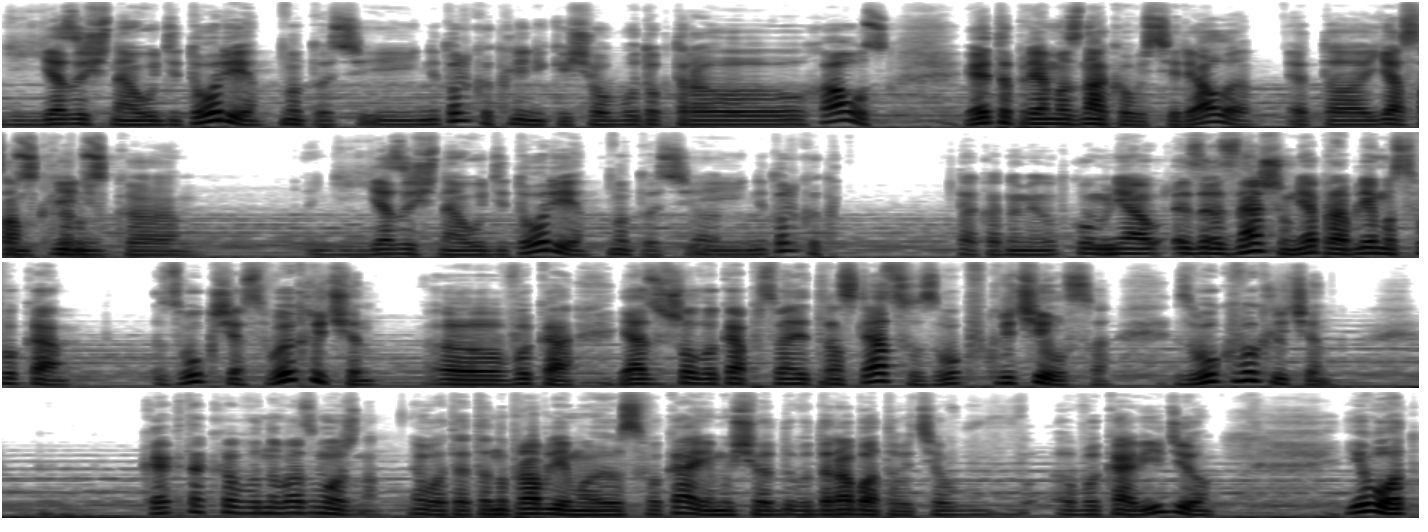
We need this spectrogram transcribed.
язычной аудитории, ну, то есть и не только клиника, еще у доктора Хаус, это прямо знаковые сериалы. Это я сам клиника язычной аудитории, ну, то есть да. и не только... Так, одну минутку. У меня, знаешь, у меня проблема с ВК. Звук сейчас выключен э, в ВК. Я зашел в ВК посмотреть трансляцию, звук включился. Звук выключен. Как так ну, возможно? Вот, это на проблемы с ВК, им еще дорабатывать в ВК-видео. И вот,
